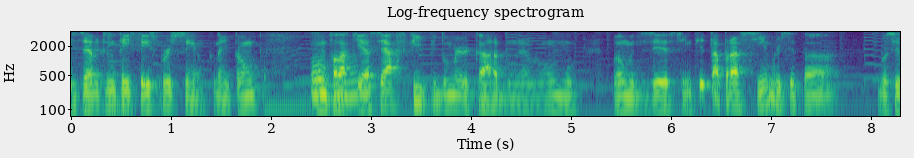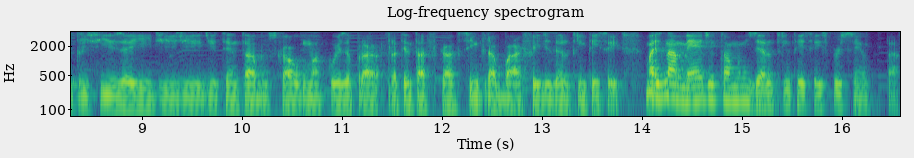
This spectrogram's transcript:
0,36%, né? Então, vamos uhum. falar que essa é a FIP do mercado, né? Vamos, vamos dizer assim, que tá para cima, você tá você precisa aí de, de, de tentar buscar alguma coisa para tentar ficar sempre abaixo aí de 0,36. Mas na média estamos em 0,36%, tá?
